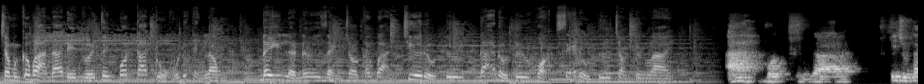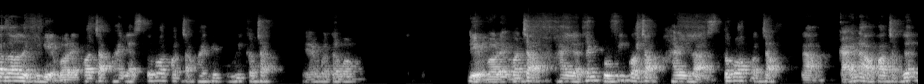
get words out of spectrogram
Chào mừng các bạn đã đến với kênh podcast của Vũ Đức Thành Long. Đây là nơi dành cho các bạn chưa đầu tư, đã đầu tư hoặc sẽ đầu tư trong tương lai. À, một uh, khi chúng ta giao dịch thì điểm vào lệnh quan trọng hay là stop loss quan trọng hay take profit quan trọng? Thì em quan tâm không? Điểm vào lệnh quan trọng hay là take profit quan trọng hay là stop loss quan trọng? là cái nào quan trọng nhất?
